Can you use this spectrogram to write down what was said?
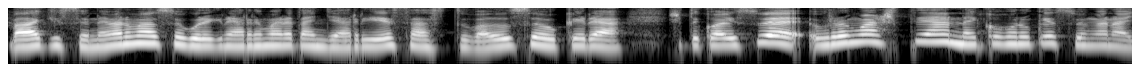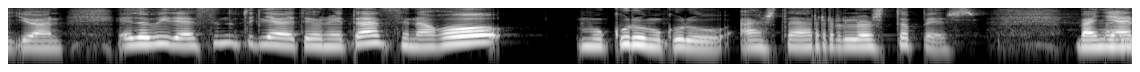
badakizuen, eman baduzu gurekin harremanetan jarri ezaztu, baduzu aukera, esateko aizue, urrengo astean nahiko genuke zuen gana joan. Edo bide, ezin dut hilabete honetan, zenago mukuru mukuru, hasta los topes. Baina,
